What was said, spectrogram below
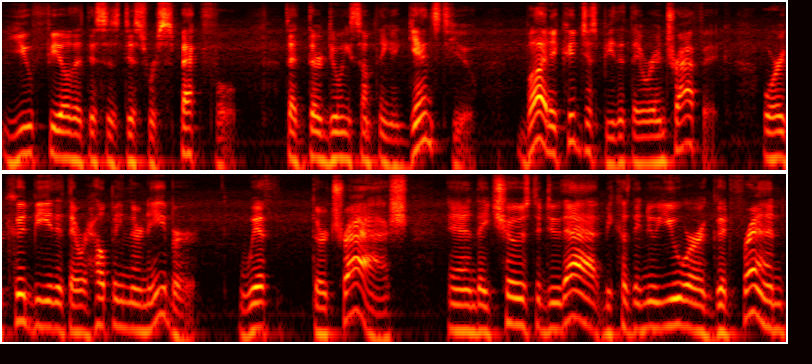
you feel that this is disrespectful, that they're doing something against you. But it could just be that they were in traffic, or it could be that they were helping their neighbor with their trash and they chose to do that because they knew you were a good friend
